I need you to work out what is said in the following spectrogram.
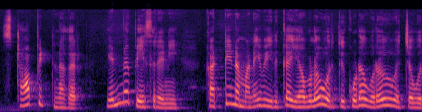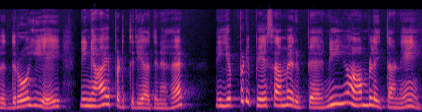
ஸ்டாப் இட் நகர் என்ன பேசுகிற நீ? கட்டின மனைவி இருக்க எவ்வளோ ஒருத்தி கூட உறவு வச்ச ஒரு துரோகியை நீ நியாயப்படுத்துறியா தினகர்? நீ எப்படி பேசாமல் இருப்ப? நீயும் ஆம்பளைத்தானே?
